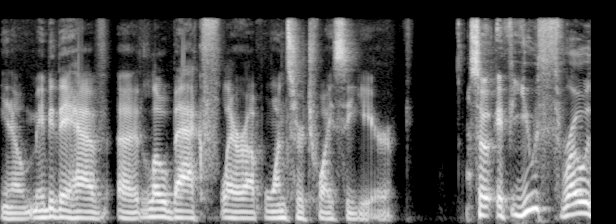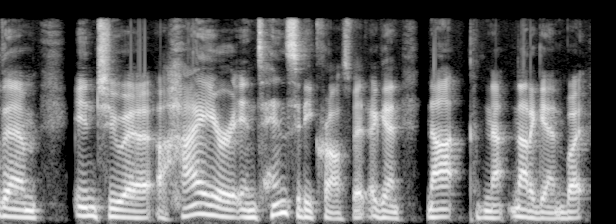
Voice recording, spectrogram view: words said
you know, maybe they have a low back flare up once or twice a year. So if you throw them into a, a, higher intensity CrossFit, again, not, not, not again, but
